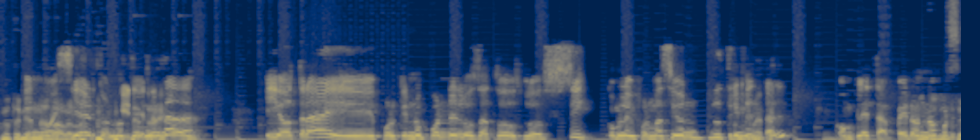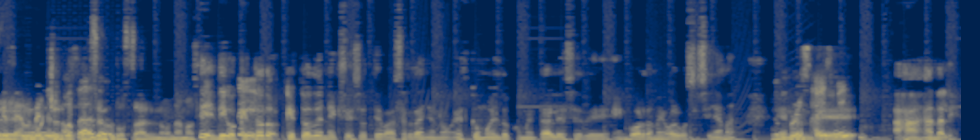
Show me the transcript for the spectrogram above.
No Y tenían no nada, es ¿verdad? cierto, no Y no tiene trae. nada. Y otra, eh, porque no ponen los datos, los sí, como la información nutrimental Sí. completa, pero no porque sean venenosas. 80% o- sal, ¿no? Nada más. Sí, que- digo que todo, que todo en exceso te va a hacer daño, ¿no? Es como el documental ese de Engórdame o algo así se llama. En donde, ajá, ándale.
